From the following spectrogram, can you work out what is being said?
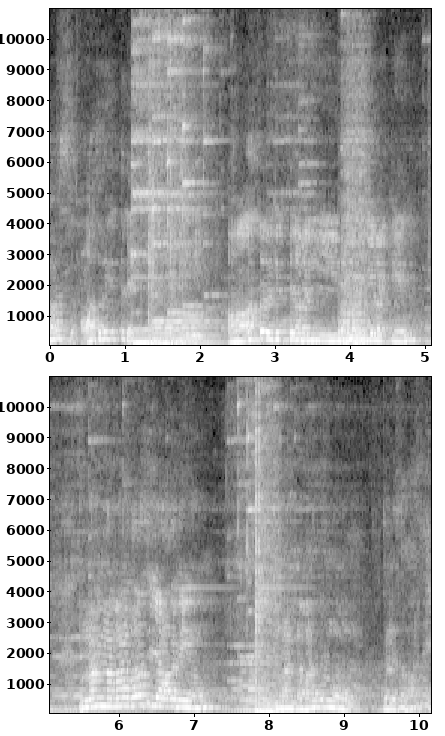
ಮನಸ್ಸು ಆತರಗುತ್ತಿದೆ. ಆತುರಗುತ್ತಿರುವ ಈ ನನ್ನ ಮನದಾಸಿಯಾದ ನೀನು ನನ್ನ ಮನವನ್ನು ತಿಳಿಸಬಾರದೆ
